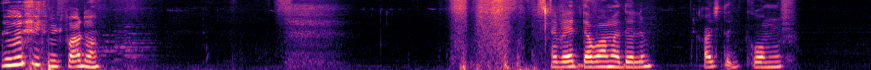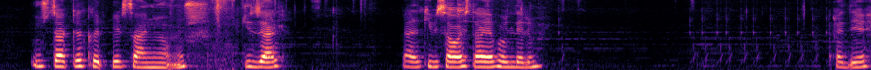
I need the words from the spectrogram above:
Gümüş 3'müş pardon. Evet devam edelim. Kaç dakika olmuş? 3 dakika 41 saniye olmuş. Güzel. Belki bir savaş daha yapabilirim. Hadi.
